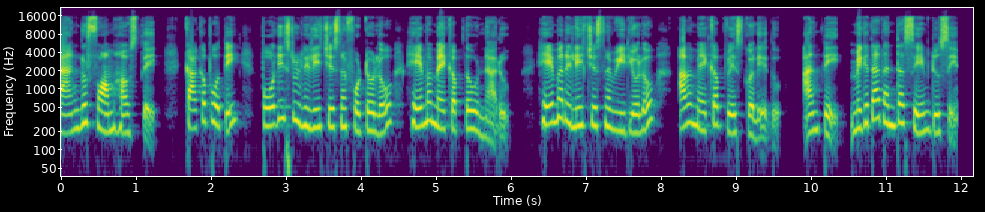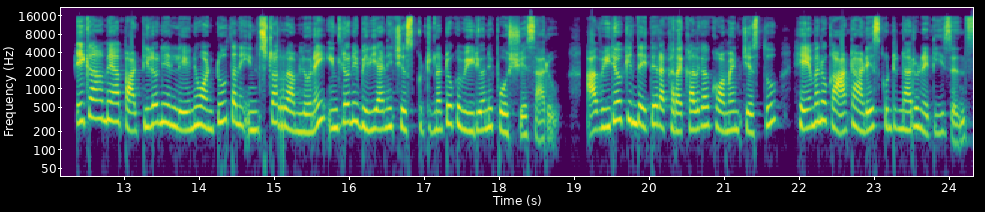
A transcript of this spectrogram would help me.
బెంగళూరు ఫామ్ హౌస్దే. కాకపోతే పోలీసులు రిలీజ్ చేసిన ఫోటోలో హేమ మేకప్తో ఉన్నారు. హేమ రిలీజ్ చేసిన వీడియోలో ఆమె మేకప్ వేసుకోలేదు. అంతే మిగతాదంతా సేమ్ టు సేమ్. ఇక ఆమె ఆ పార్టీలో నేను లేను అంటూ తన ఇన్స్టాగ్రామ్లోనే ఇంట్లోనే బిర్యానీ చేసుకుంటున్నట్టు ఒక వీడియోని పోస్ట్ చేశారు. ఆ వీడియో కింద అయితే రకరకాలుగా కామెంట్ చేస్తూ హేమను ఒక ఆట ఆడేసుకుంటున్నారు నెటిజన్స్.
